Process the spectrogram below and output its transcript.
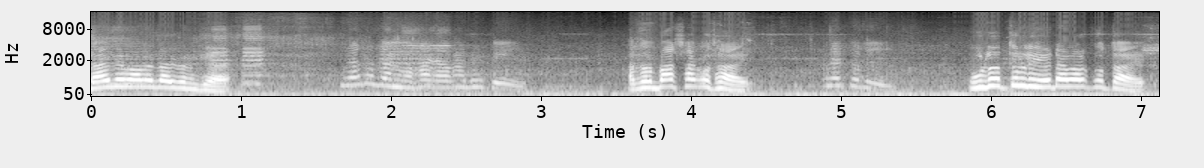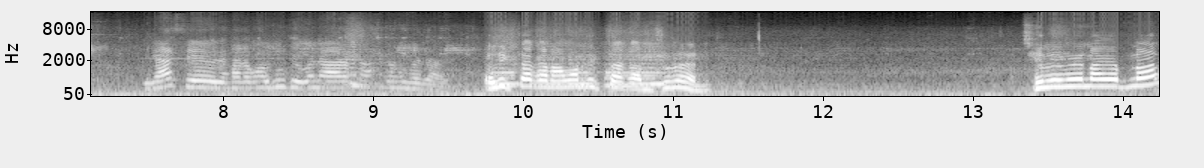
ডাইনি বামে যাইবেন কে? আপনার বাসা কোথায়? তুলে উলোতুলি এটা আবার কোথায়? যায়। এদিক তাকান আমার দিক তাকান শুনেন। ছেলে মেয়ে নাই আপনার?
